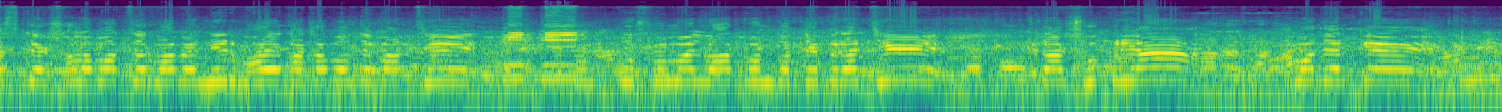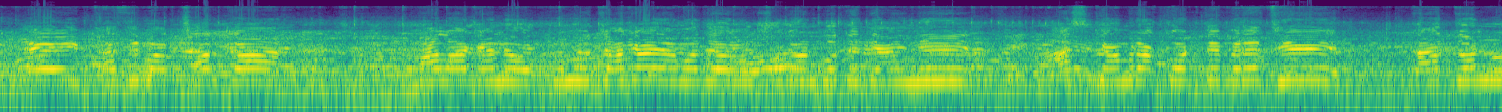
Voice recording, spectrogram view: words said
আজকে ষোলো বছর ভাবে নির্ভয়ে কথা বলতে পারছি পুষ্পমাল্য অর্পণ করতে পেরেছি। এটা সুক্রিয়া আমাদেরকে এই ফাঁসিবাদ সরকার মালা কেন কোনো জায়গায় আমাদের অংশগ্রহণ করতে দেয়নি। আজকে আমরা করতে পেরেছি। তার জন্য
